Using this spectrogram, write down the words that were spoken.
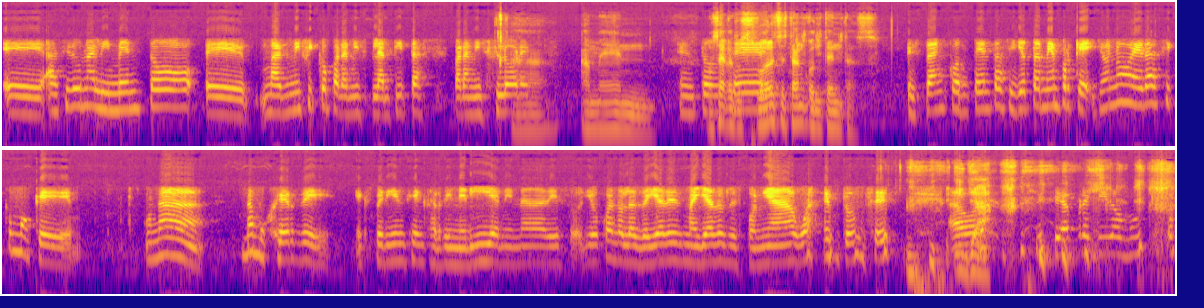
eh, ha sido un alimento eh, magnífico para mis plantitas, para mis flores. Ah, amén o sea que tus flores están contentas. Están contentas y yo también porque yo no era así como que una, una mujer de experiencia en jardinería ni nada de eso. Yo cuando las veía desmayadas les ponía agua, entonces ahora he aprendido mucho.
